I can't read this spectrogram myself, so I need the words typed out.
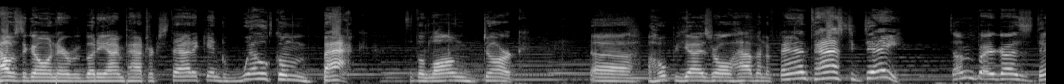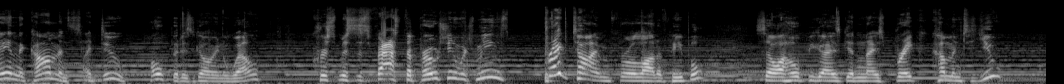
How's it going, everybody? I'm Patrick Static, and welcome back to the Long Dark. Uh, I hope you guys are all having a fantastic day. Tell me about your guys' day in the comments. I do hope it is going well. Christmas is fast approaching, which means break time for a lot of people. So I hope you guys get a nice break coming to you.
